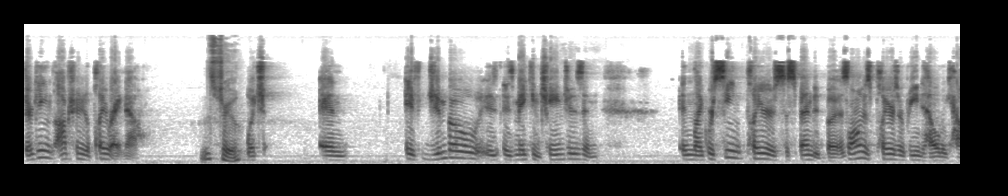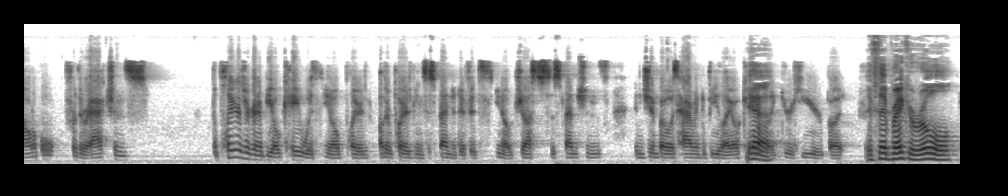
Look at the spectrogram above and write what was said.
they're getting the opportunity to play right now. that's true. Which and if Jimbo is, is making changes and and like we're seeing players suspended, but as long as players are being held accountable for their actions, the players are going to be okay with you know players other players being suspended if it's you know just suspensions and Jimbo is having to be like okay Yeah. like you're here, but If they break a rule,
